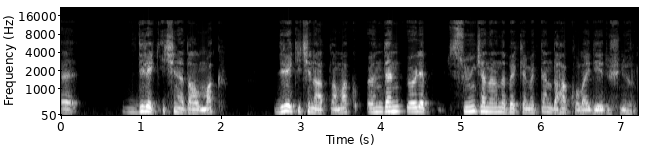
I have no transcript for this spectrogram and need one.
E, direkt içine dalmak, direkt içine atlamak, önden böyle suyun kenarında beklemekten daha kolay diye düşünüyorum.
